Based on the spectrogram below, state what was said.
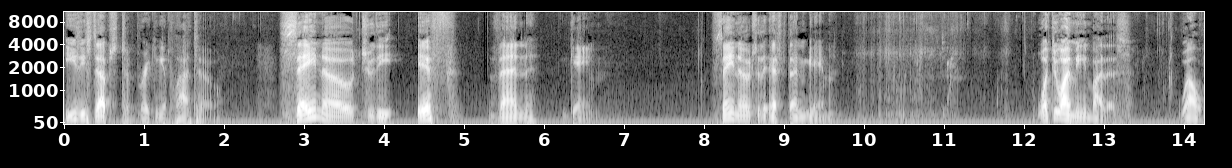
easy steps to breaking a plateau. Say no to the if then game. Say no to the if then game. What do I mean by this? Well,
